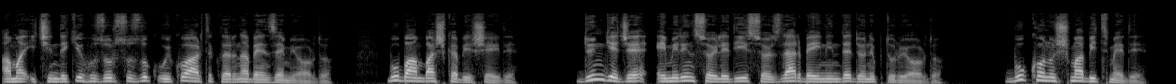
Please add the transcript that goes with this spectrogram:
ama içindeki huzursuzluk uyku artıklarına benzemiyordu. Bu bambaşka bir şeydi. Dün gece Emir'in söylediği sözler beyninde dönüp duruyordu. Bu konuşma bitmedi.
